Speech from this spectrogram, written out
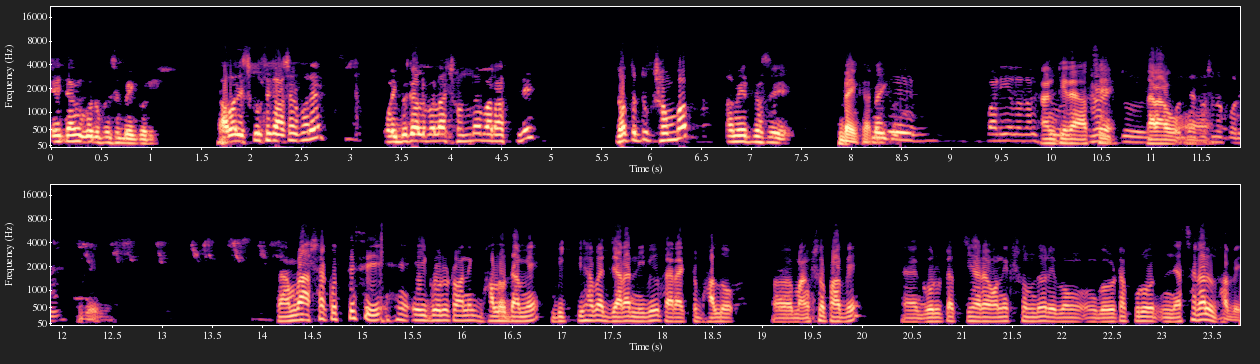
এই আমি গরু পেছনে ব্যয় করি। আবার স্কুল থেকে আসার পরে ওই বিকালবেলা সন্ধ্যা বা রাত্রে যতটুকু সম্ভব আমি এর কাছে আন্টিরা আছে, হ্যাঁ, তারাও, আমরা আশা করতেছি এই গরুটা অনেক ভালো দামে বিক্রি হবে যারা নিবেও তারা একটা ভালো মাংস পাবে। গরুটার চেহারা অনেক সুন্দর এবং গরুটা পুরো ন্যাচারাল ভাবে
